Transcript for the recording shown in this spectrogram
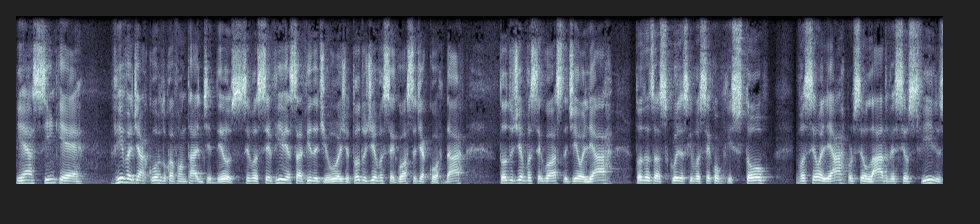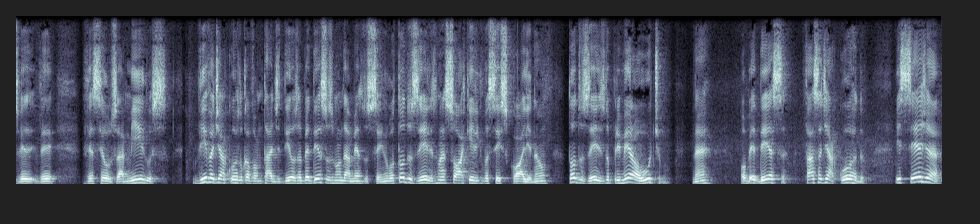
E é assim que é. Viva de acordo com a vontade de Deus. Se você vive essa vida de hoje, todo dia você gosta de acordar, todo dia você gosta de olhar todas as coisas que você conquistou, você olhar para o seu lado, ver seus filhos, ver, ver, ver seus amigos. Viva de acordo com a vontade de Deus, obedeça os mandamentos do Senhor, todos eles, não é só aquele que você escolhe, não. Todos eles, do primeiro ao último, né? Obedeça, faça de acordo e seja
